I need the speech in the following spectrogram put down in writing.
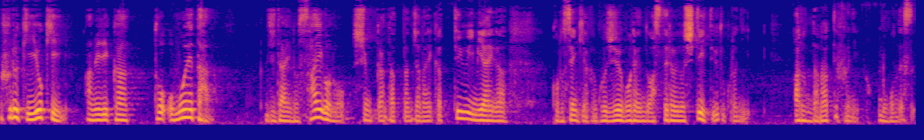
古き良きアメリカと思えた時代の最後の瞬間だったんじゃないかっていう意味合いがこの1955年のアステロイドシティというところにあるんだなっていうふうに思うんです。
